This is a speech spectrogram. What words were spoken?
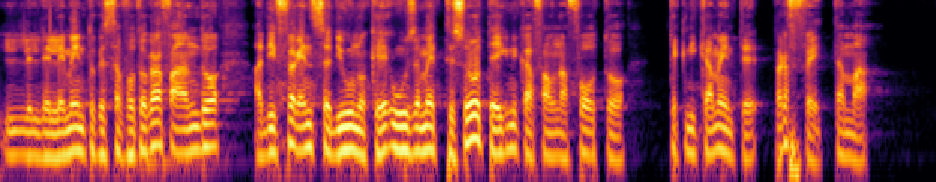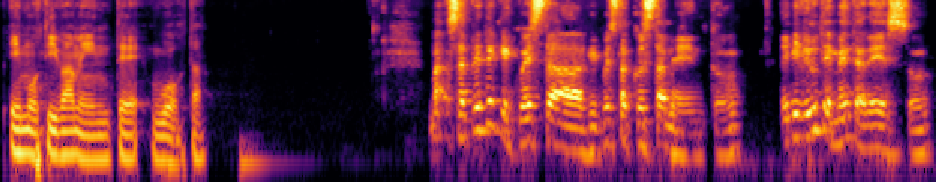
l'elemento che sta fotografando, a differenza di uno che usa, mette solo tecnica, fa una foto tecnicamente perfetta, ma emotivamente vuota. Ma sapete che, questa, che questo accostamento, e mi è venuto in mente adesso,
